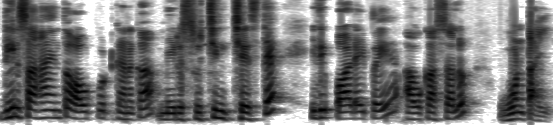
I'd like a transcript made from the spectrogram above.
దీని సహాయంతో అవుట్పుట్ కనుక మీరు స్విచ్చింగ్ చేస్తే ఇది పాడైపోయే అవకాశాలు ఉంటాయి.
